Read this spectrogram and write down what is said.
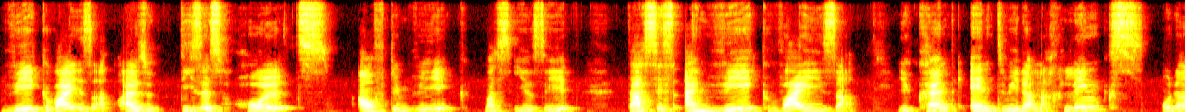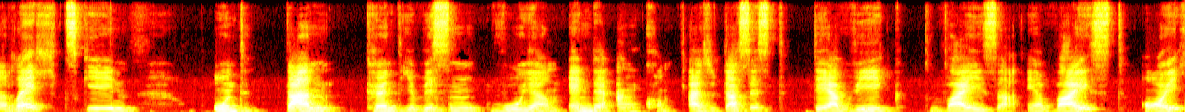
Wegweiser. Also dieses Holz auf dem Weg, was ihr seht, das ist ein Wegweiser. Ihr könnt entweder nach links oder rechts gehen und dann könnt ihr wissen, wo ihr am Ende ankommt. Also das ist der Wegweiser. Er weist euch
